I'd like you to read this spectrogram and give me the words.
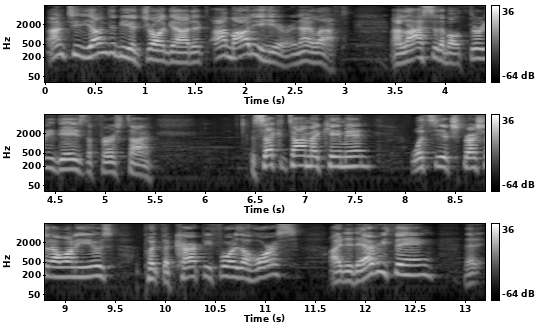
I'm too young to be a drug addict. I'm out of here. And I left. I lasted about 30 days the first time. The second time I came in, what's the expression I want to use? Put the cart before the horse. I did everything that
